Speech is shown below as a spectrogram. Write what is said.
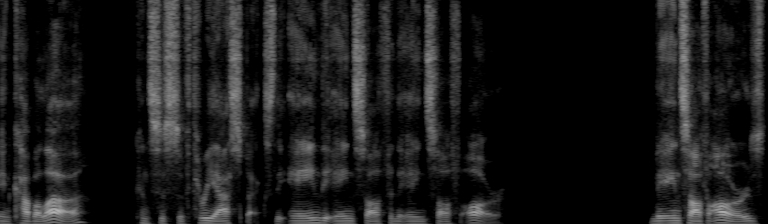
in Kabbalah consists of three aspects the Ein, the Ein Sof, and the Ein Sof Or the Ein Sof Or is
